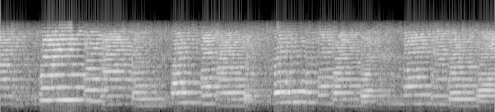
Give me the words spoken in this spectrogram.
Thank you.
